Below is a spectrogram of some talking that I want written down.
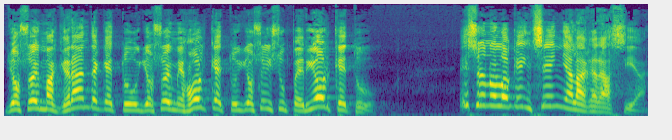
yo soy más grande que tú, yo soy mejor que tú, yo soy superior que tú. Eso no es lo que enseña la gracia.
